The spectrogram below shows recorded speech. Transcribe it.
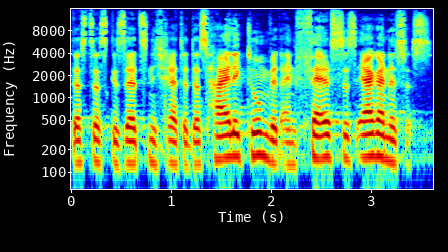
dass das Gesetz nicht rettet. Das Heiligtum wird ein Fels des Ärgernisses.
